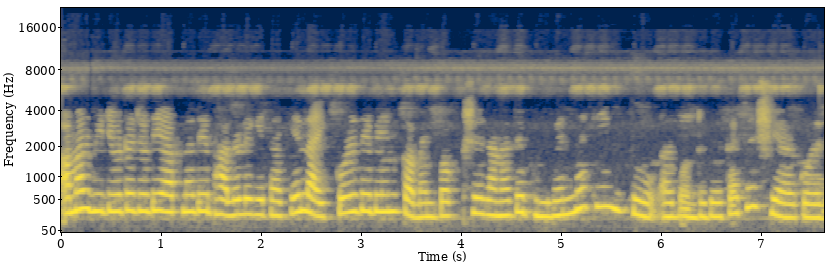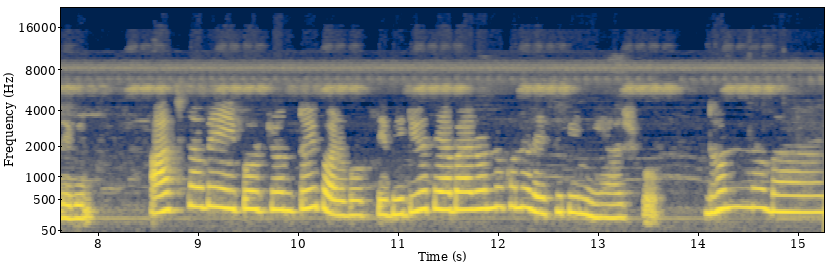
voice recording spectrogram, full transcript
আমার ভিডিওটা যদি আপনাদের ভালো লেগে থাকে লাইক করে দেবেন কমেন্ট বক্সে জানাতে ভুলবেন না কিন্তু, আর বন্ধুদের কাছে শেয়ার করে দেবেন। আজ তবে এই পর্যন্তই, পরবর্তী ভিডিওতে আবার অন্য কোনো রেসিপি নিয়ে আসব। ধন্যবাদ।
